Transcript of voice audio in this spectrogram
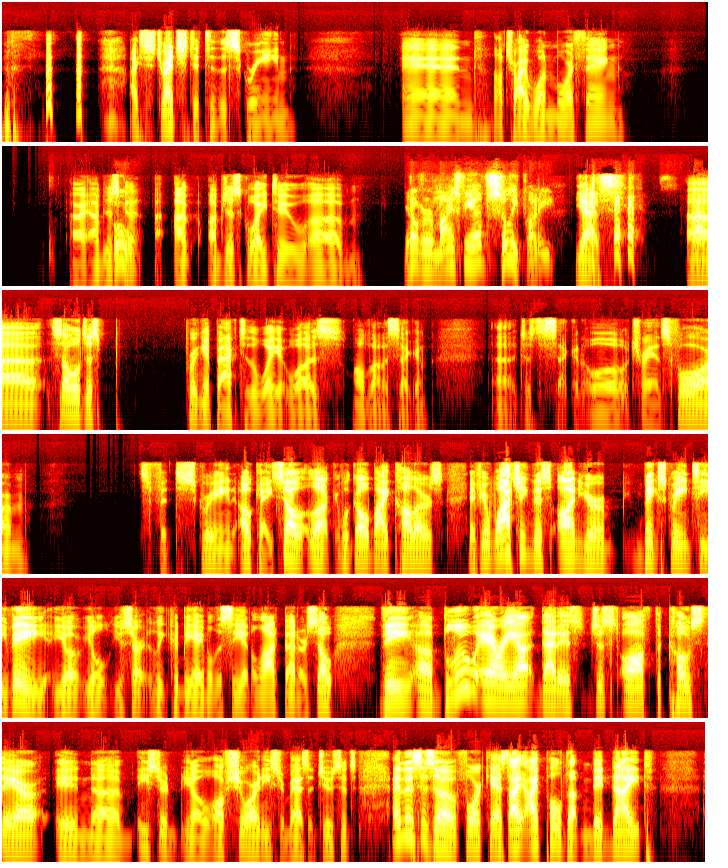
I stretched it to the screen, and I'll try one more thing. All right, I'm just Ooh. gonna. I'm I'm just going to. Um, you know, it reminds me of Silly Putty. Yes. Uh, so we'll just bring it back to the way it was. Hold on a second. Uh, just a second. Oh, transform. Let's fit to screen. Okay, so look, we'll go by colors. If you're watching this on your big screen TV, you'll you'll you certainly could be able to see it a lot better. So the uh, blue area that is just off the coast there in uh, eastern, you know, offshore in eastern Massachusetts, and this is a forecast. I, I pulled up midnight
